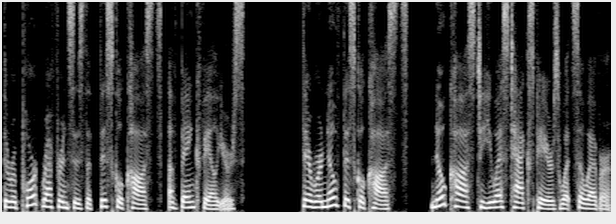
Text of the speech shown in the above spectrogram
the report references the fiscal costs of bank failures. There were no fiscal costs, no cost to U.S. taxpayers whatsoever,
